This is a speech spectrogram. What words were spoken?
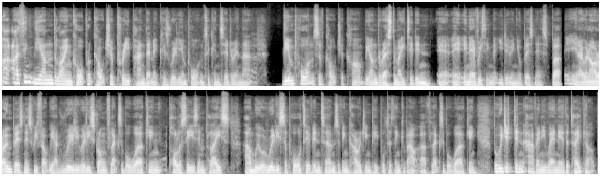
I think the underlying corporate culture pre pandemic is really important to consider in that the importance of culture can't be underestimated in in everything that you do in your business. But you know in our own business we felt we had really really strong flexible working policies in place. Um, we were really supportive in terms of encouraging people to think about uh, flexible working but we just didn't have anywhere near the take up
